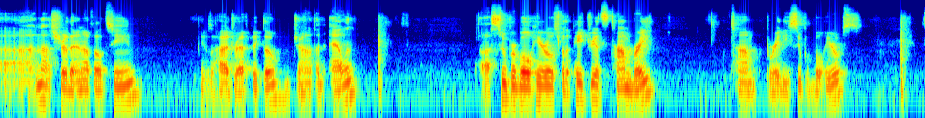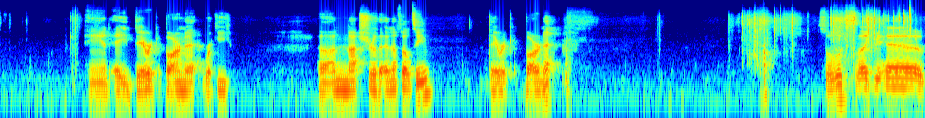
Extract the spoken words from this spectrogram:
Uh, not sure the NFL team. He was a high draft pick though. Jonathan Allen. Uh, Super Bowl heroes for the Patriots. Tom Brady. Tom Brady Super Bowl heroes. And a Derek Barnett rookie. Uh, I'm not sure the NFL team. Derek Barnett. So it looks like we have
